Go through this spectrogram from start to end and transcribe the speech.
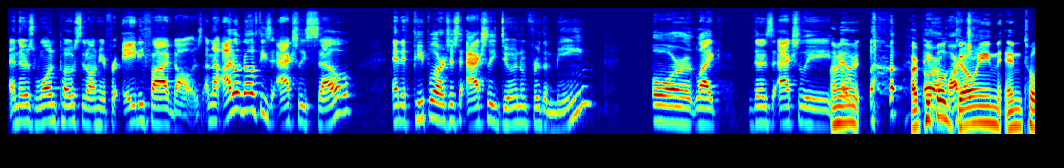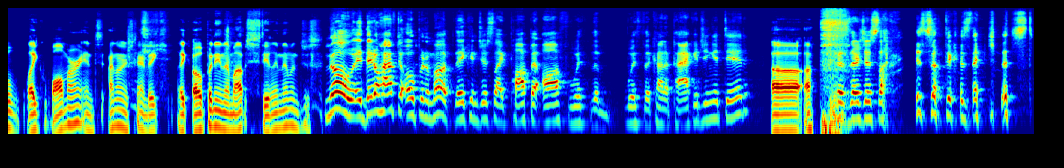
And there's one posted on here for $85. And I don't know if these actually sell and if people are just actually doing them for the meme or like there's actually I mean, a- are- Are people going into like Walmart and I don't understand they like opening them up, stealing them, and just No, they don't have to open them up. They can just like pop it off with the with the kind of packaging it did uh, uh because they're just like it's something because they're just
